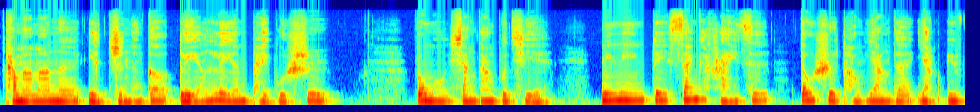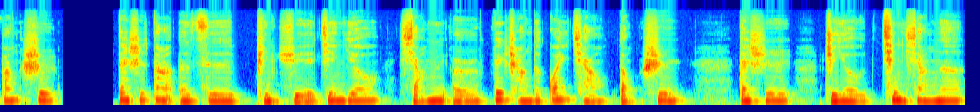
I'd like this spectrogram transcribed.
他妈妈呢也只能够连连赔不是。父母相当不解，明明对三个孩子都是同样的养育方式，但是大儿子品学兼优，小女儿非常的乖巧懂事，但是只有庆祥呢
